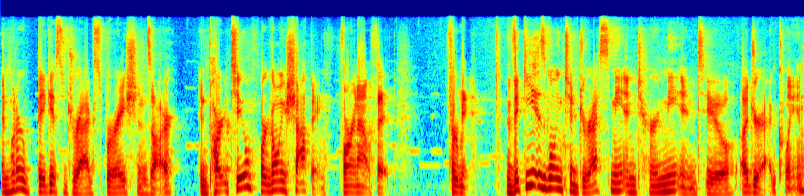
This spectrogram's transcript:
and what our biggest drag aspirations are. In part two, we're going shopping for an outfit. For me. Vicki is going to dress me and turn me into a drag queen.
